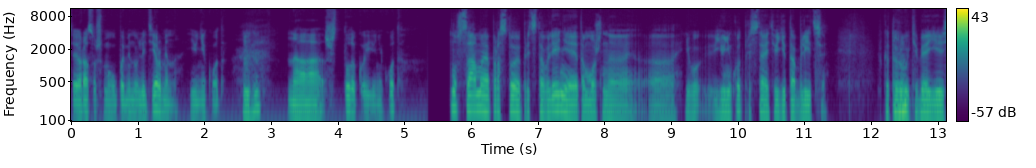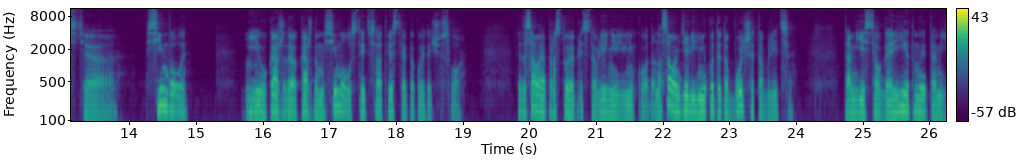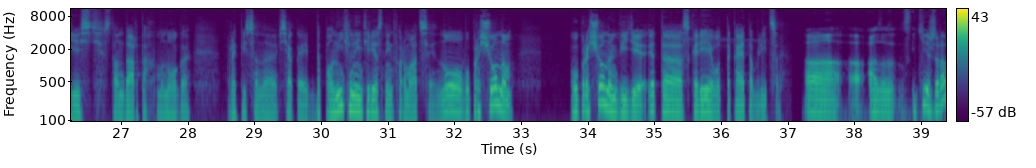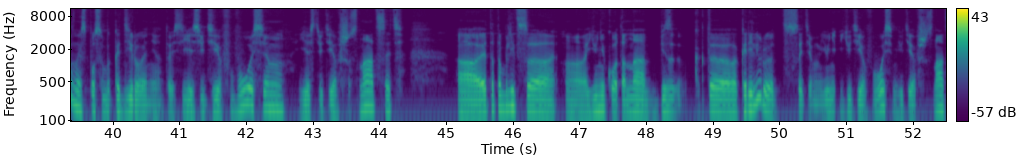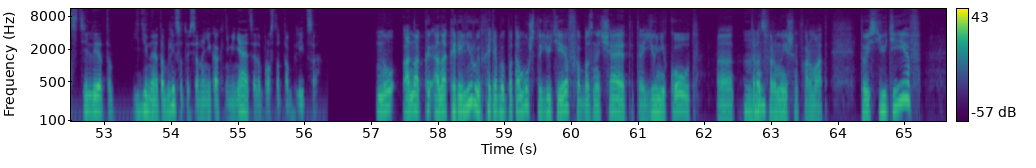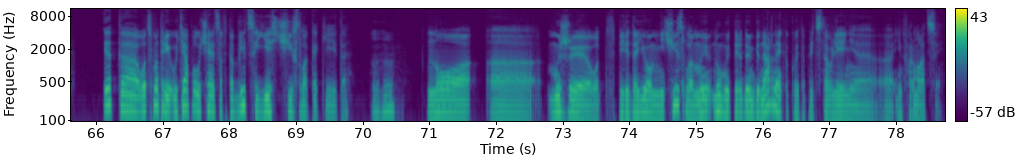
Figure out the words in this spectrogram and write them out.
раз уж мы упомянули термин Unicode, угу. а что такое Unicode? Ну, самое простое представление, это можно а, его Unicode представить в виде таблицы, в которой угу. у тебя есть а, символы, угу. и у каждого, каждому символу стоит в соответствии какое-то число. Это самое простое представление Unicode. На самом деле Unicode это больше таблицы. Там есть алгоритмы, там есть в стандартах много прописано всякой дополнительной интересной информации, но в упрощенном, в упрощенном виде это скорее вот такая таблица. А, а, а есть же разные способы кодирования. То есть есть UTF-8, есть UTF-16. А эта таблица а, Unicode, она без, как-то коррелирует с этим UTF-8, UTF-16, или это единая таблица, то есть она никак не меняется, это просто таблица? Ну, она, она коррелирует хотя бы потому, что UTF обозначает это Unicode uh, Transformation угу. формат. То есть UTF это, вот смотри, у тебя получается в таблице есть числа какие-то. Угу. Но мы же вот передаем не числа, мы, ну, мы передаем бинарное какое-то представление а, информации.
